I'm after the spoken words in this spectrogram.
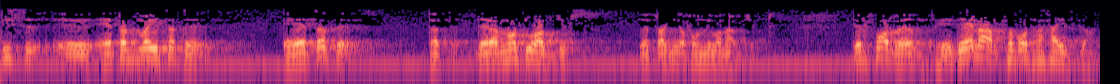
this uh, etadvaitat, etat that there are no two objects we are talking of only one object therefore bhedena arthabodha is gone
